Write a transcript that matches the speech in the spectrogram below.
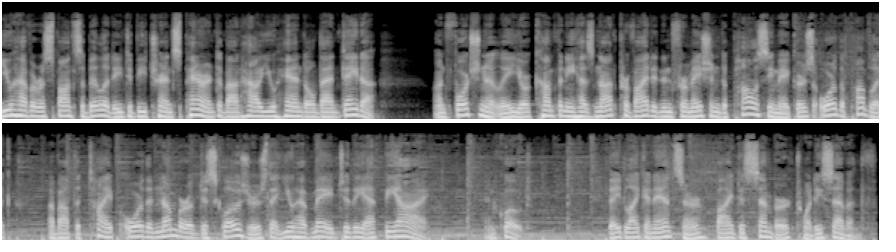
you have a responsibility to be transparent about how you handle that data. Unfortunately, your company has not provided information to policymakers or the public about the type or the number of disclosures that you have made to the FBI. End quote. They'd like an answer by December 27th.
